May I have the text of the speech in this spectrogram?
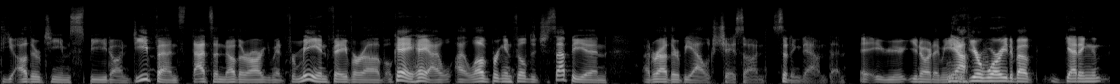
the other team's speed on defense, that's another argument for me in favor of okay, hey, I, I love bringing Phil Giuseppe in. I'd rather be Alex Chiasson sitting down then. Eh, you know what I mean? Yeah. If you're worried about getting,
